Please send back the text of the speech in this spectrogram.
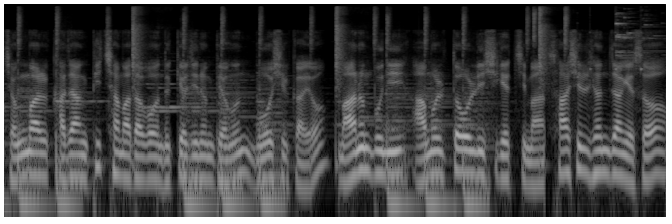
정말 가장 비참하다고 느껴지는 병은 무엇일까요? 많은 분이 암을 떠올리시겠지만 사실 현장에서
